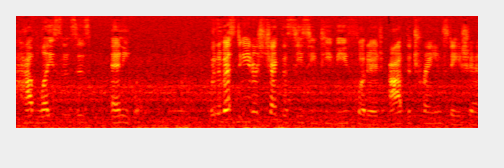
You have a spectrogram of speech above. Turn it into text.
have licenses anywhere. When investigators check the CCTV footage at the train station,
